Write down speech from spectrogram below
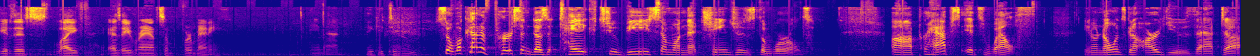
give this life as a ransom for many. Amen. Thank you, Tim. So, what kind of person does it take to be someone that changes the world? Uh, perhaps it's wealth. You know, no one's going to argue that uh,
